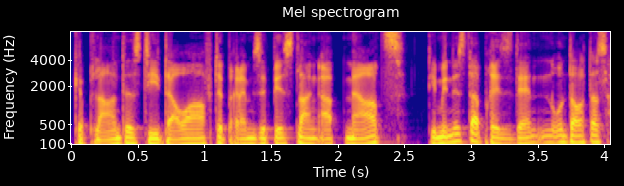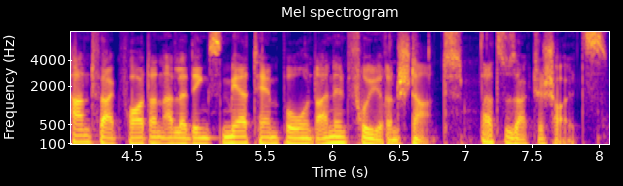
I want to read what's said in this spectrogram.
Geplant ist die dauerhafte Bremse bislang ab März. Die Ministerpräsidenten und auch das Handwerk fordern allerdings mehr Tempo und einen früheren Start. Dazu sagte Scholz.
